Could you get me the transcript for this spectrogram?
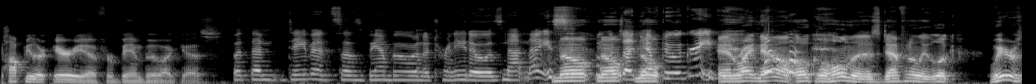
popular area for bamboo, I guess. But then David says bamboo in a tornado is not nice. No, no, which I'd no. have to agree. And right now, Oklahoma is definitely look. We're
